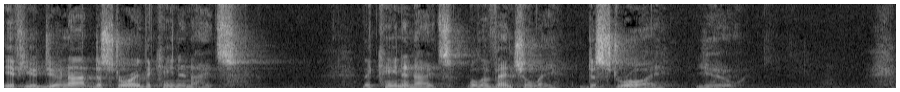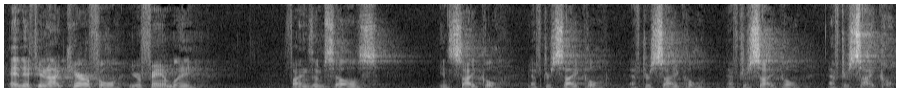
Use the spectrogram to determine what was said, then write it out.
If you do not destroy the Canaanites, the Canaanites will eventually destroy you. And if you're not careful, your family finds themselves in cycle after cycle after cycle after cycle after cycle.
